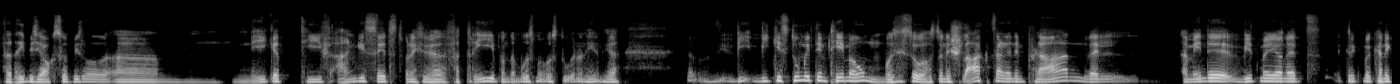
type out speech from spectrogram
Vertrieb ist ja auch so ein bisschen ähm, negativ angesetzt, wenn ich sage, Vertrieb und da muss man was tun und hin und her. Wie, wie gehst du mit dem Thema um? Was ist so? Hast du eine Schlagzahl, einen Plan? Weil am Ende wird man ja nicht, kriegt man keine,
